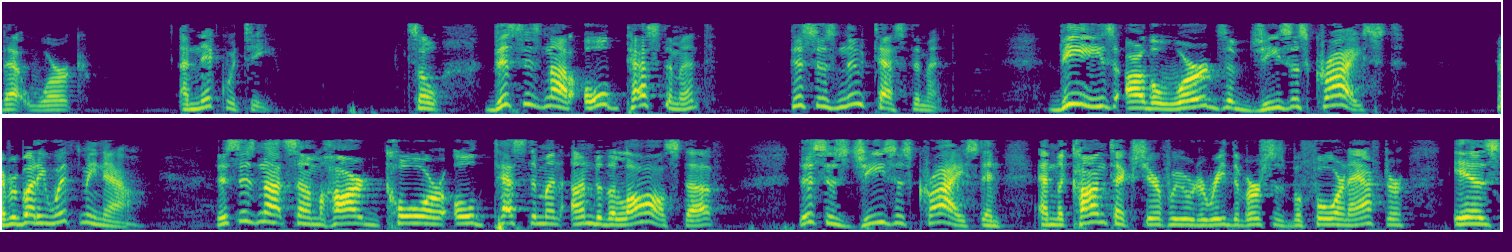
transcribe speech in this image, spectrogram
that work iniquity. So, this is not Old Testament, this is New Testament. These are the words of Jesus Christ. Everybody with me now? This is not some hardcore Old Testament under the law stuff. This is Jesus Christ. And, and the context here, if we were to read the verses before and after, is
